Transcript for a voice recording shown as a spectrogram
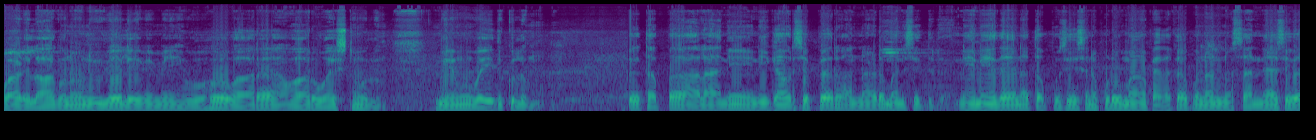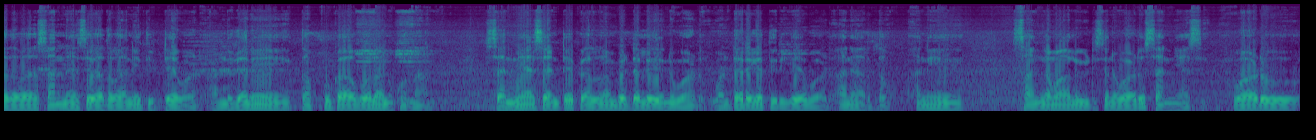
వాడి లాగును నువ్వే లేవేమి? ఓహో వారా వారు వైష్ణవులు. మేము వైదికులము. తప్ప అలా అని నీకెవరు చెప్పారు? అన్నాడు మనిసిద్ధుడు నేను ఏదైనా తప్పు చేసినప్పుడు మా పెదకాపు నన్ను సన్యాసి వెధవ సన్యాసి వెధవ అని తిట్టేవాడు. అందుకని తప్పు కాబోలు అనుకున్నాను. సన్యాసి అంటే పెళ్ళం బిడ్డ లేనివాడు ఒంటరిగా తిరిగేవాడు అని అర్థం. అని సంగమాలు విడిచినవాడు సన్యాసి. వాడు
